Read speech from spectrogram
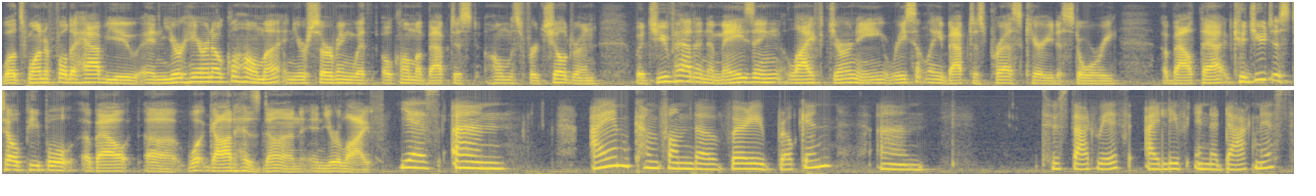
Well, it's wonderful to have you. And you're here in Oklahoma and you're serving with Oklahoma Baptist Homes for Children. But you've had an amazing life journey. Recently, Baptist Press carried a story about that. Could you just tell people about uh, what God has done in your life? Yes. Um, I am come from the very broken. Um, to start with, I live in the darkness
